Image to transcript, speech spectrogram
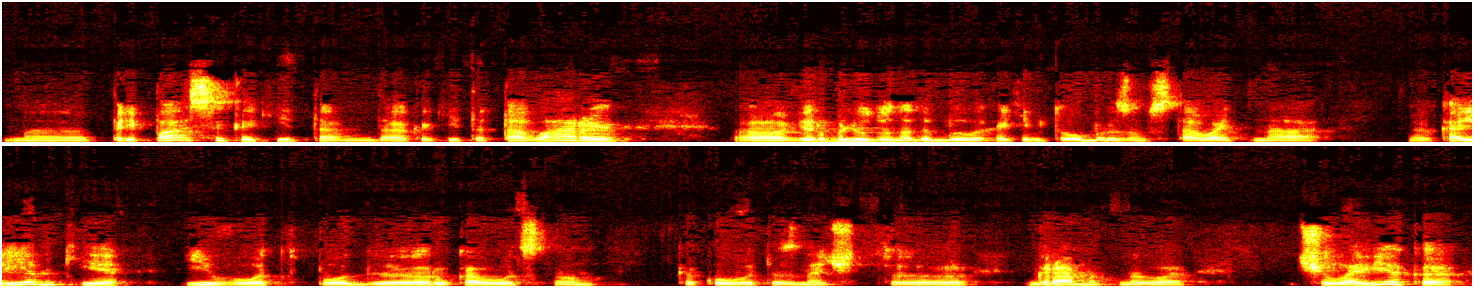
э, припасы какие-то там, да, какие-то товары. Э, верблюду надо было каким-то образом вставать на коленки, и вот под руководством какого-то, значит, э, грамотного человека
